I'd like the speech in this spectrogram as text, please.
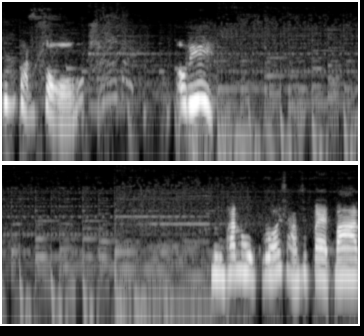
คุ้มบัดสองเอาดี 1,638 บาท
